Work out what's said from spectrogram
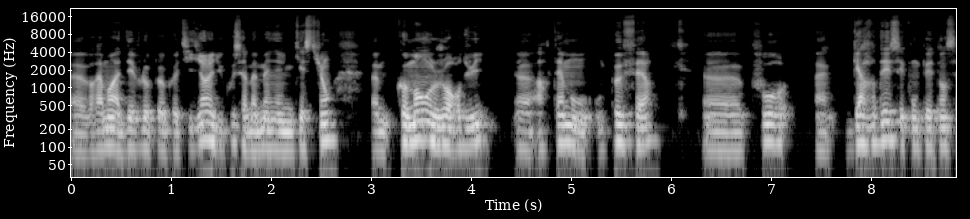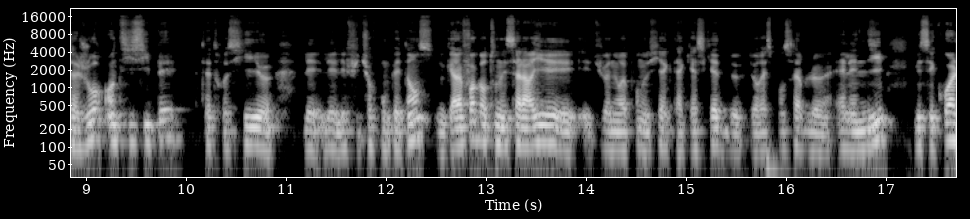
vraiment à développer au quotidien. Et du coup, ça m'amène à une question. Euh, comment aujourd'hui, euh, Artem, on, peut faire pour garder ses compétences à jour, anticiper peut-être aussi les, futures compétences? Donc à la fois quand on est salarié, et, tu vas nous répondre aussi avec ta casquette de, responsable LND, mais c'est quoi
